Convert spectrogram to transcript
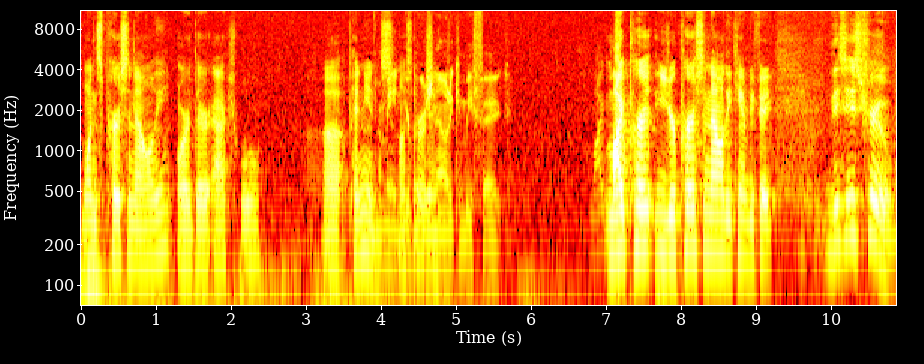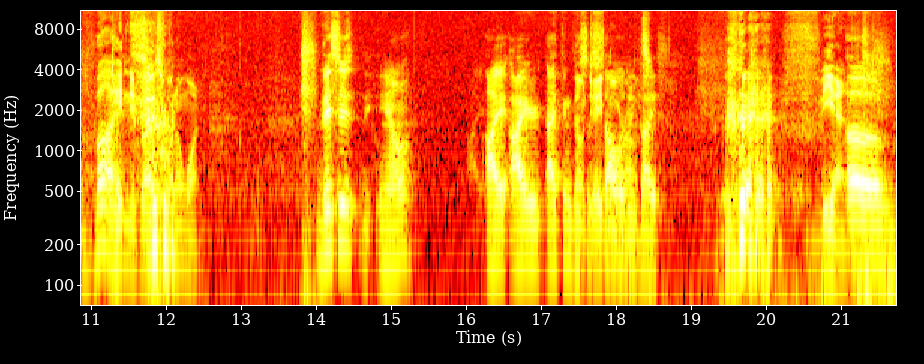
one's personality or their actual uh, opinions. I mean, your subject. personality can be fake. My per your personality can't be fake. This is true, but Dating advice 101. this is you know, I I I think this Don't is date solid morons. advice. The end. um,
